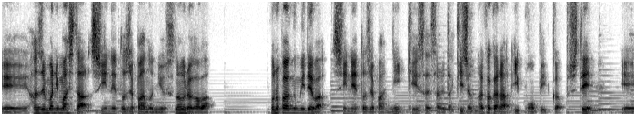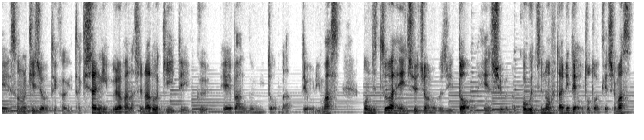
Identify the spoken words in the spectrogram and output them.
えー始まりました C ネットジャパンのニュースの裏側。この番組では C ネットジャパンに掲載された記事の中から1本ピックアップして、えーその記事を手掛けた記者に裏話などを聞いていく、えー番組となっております。本日は編集長の藤井と編集部の小口の2人でお届けします。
